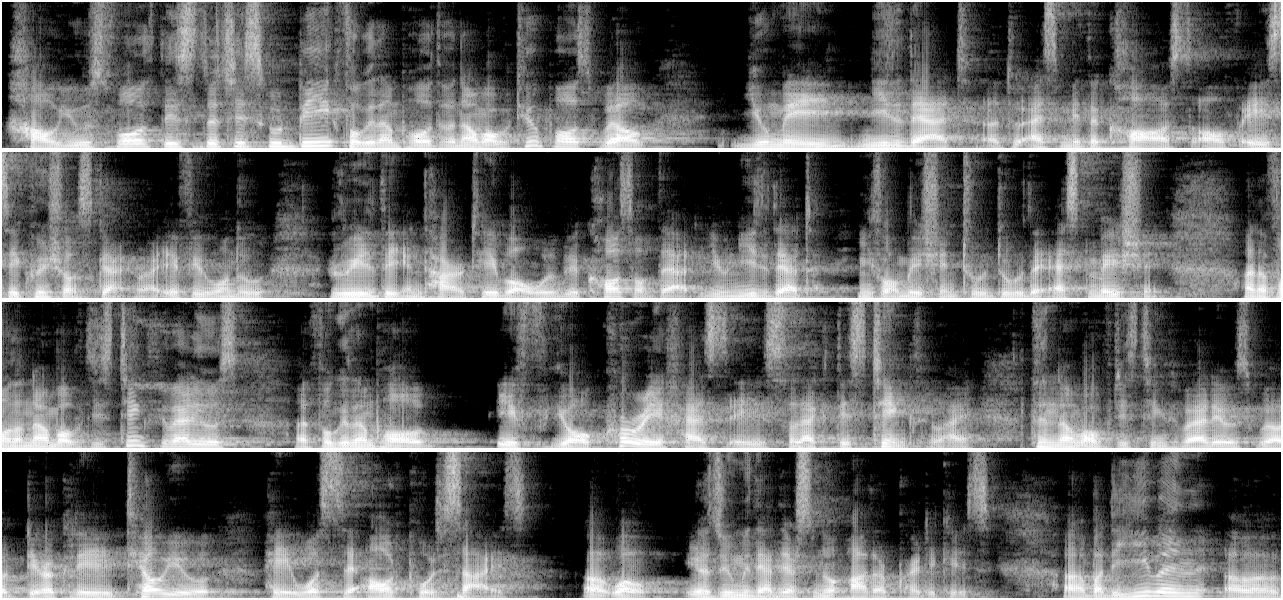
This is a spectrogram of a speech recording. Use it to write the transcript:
how useful this statistic would be. For example, the number of tuples, well, you may need that uh, to estimate the cost of a sequential scan, right? If you want to read the entire table, what will be the cost of that? You need that information to do the estimation. And for the number of distinct values, uh, for example, if your query has a select distinct, right, the number of distinct values will directly tell you, hey, what's the output size? Uh, well, assuming that there's no other predicates. Uh, but even uh,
